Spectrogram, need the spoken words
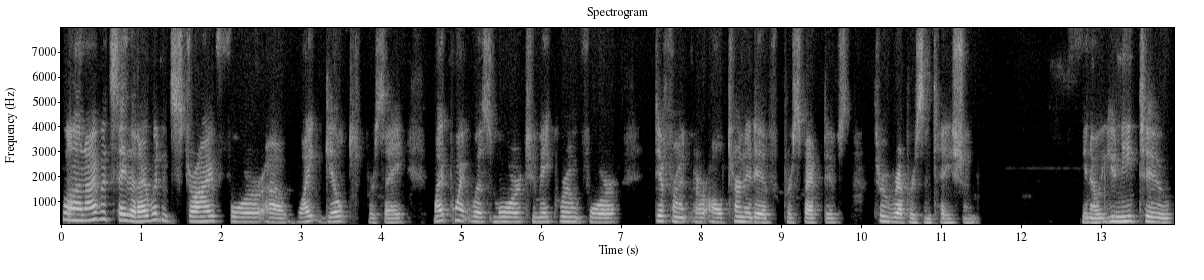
Well, and I would say that I wouldn't strive for uh, white guilt per se. My point was more to make room for different or alternative perspectives through representation. You know, you need to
